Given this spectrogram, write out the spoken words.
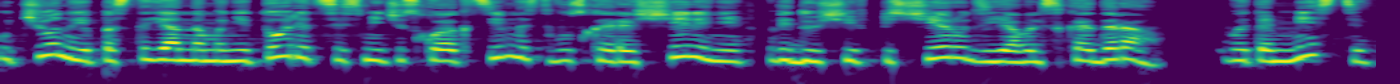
Ученые постоянно мониторят сейсмическую активность в узкой расщелине, ведущей в пещеру Дьявольская дыра. В этом месте,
